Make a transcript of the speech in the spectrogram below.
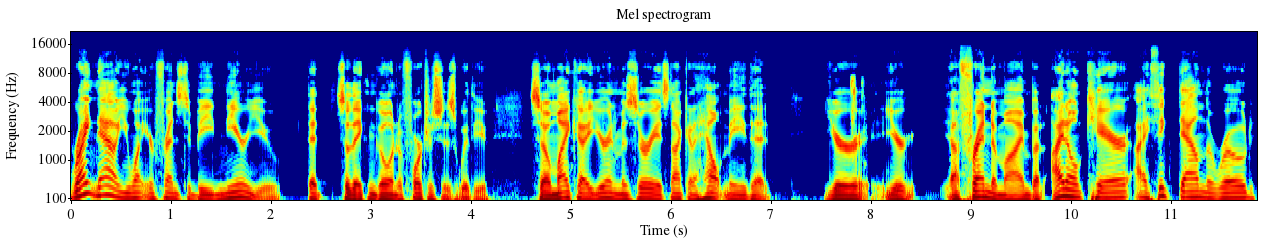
right now, you want your friends to be near you that so they can go into fortresses with you. So, Mikah, you're in Missouri. It's not going to help me that you're you're a friend of mine, but I don't care. I think down the road,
